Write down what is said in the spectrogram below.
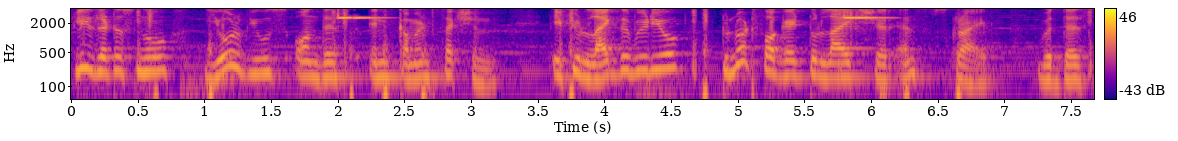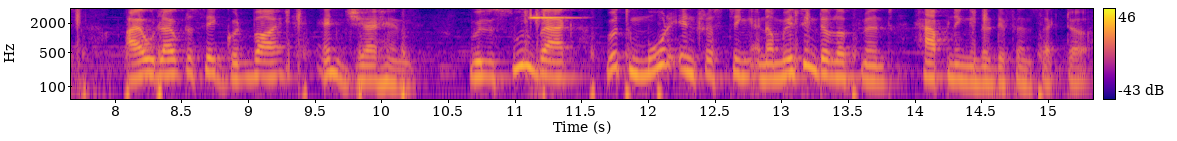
Please let us know your views on this in comment section. If you like the video, do not forget to like, share and subscribe. With this, I would like to say goodbye and Jai Hind. We'll soon back with more interesting and amazing development happening in the defense sector.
